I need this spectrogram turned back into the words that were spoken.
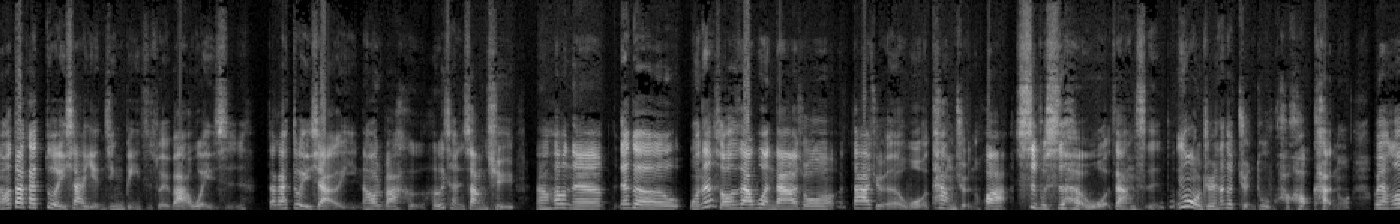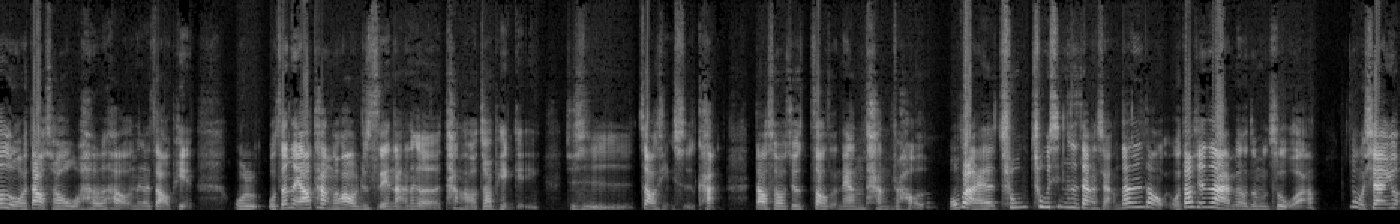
然后大概对一下眼睛、鼻子、嘴巴的位置，大概对一下而已，然后就把它合合成上去。然后呢，那个我那时候是在问大家说，大家觉得我烫卷的话适不适合我这样子？因为我觉得那个卷度好好看哦。我想说，如果到时候我合好那个照片，我我真的要烫的话，我就直接拿那个烫好的照片给就是造型师看，到时候就照着那样烫就好了。我本来初初心是这样想，但是到我到现在还没有这么做啊。那我现在又，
